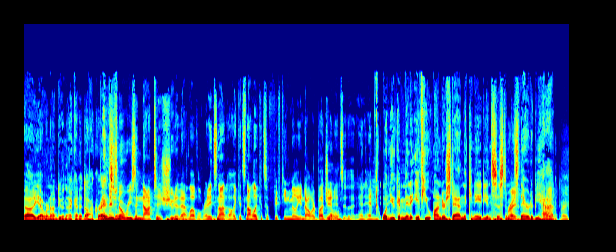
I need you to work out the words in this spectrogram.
uh, yeah, we're not doing that kind of doc, right? And there's So- no reason not to shoot at that level, right? It's not like it's not like it's a 15 million dollar budget. No. It's uh, and and When you commit it, if you understand the Canadian system, it's there to be had, right, right.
